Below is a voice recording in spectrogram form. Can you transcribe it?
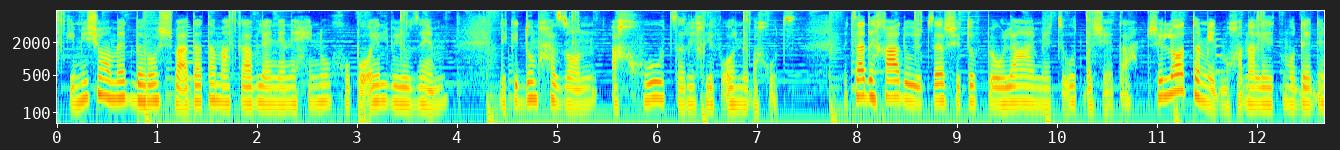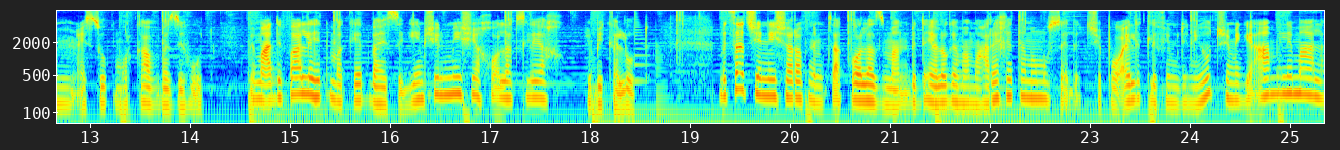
כי מי שעומד בראש ועדת המעקב לענייני חינוך הוא פועל ויוזם לקידום חזון, אך הוא צריך לפעול מבחוץ. מצד אחד הוא יוצר שיתוף פעולה עם מציאות בשטח, שלא תמיד מוכנה להתמודד עם עיסוק מורכב בזהות, ומעדיפה להתמקד בהישגים של מי שיכול להצליח ובקלות. מצד שני, שרף נמצא כל הזמן בדיאלוג עם המערכת הממוסדת, שפועלת לפי מדיניות שמגיעה מלמעלה,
